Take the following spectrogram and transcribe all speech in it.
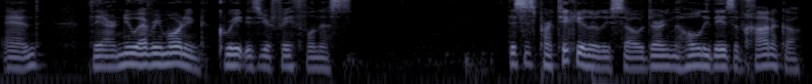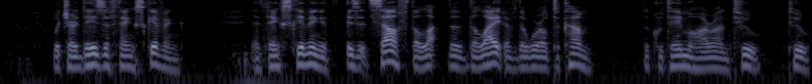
and they are new every morning, great is your faithfulness. This is particularly so during the holy days of Hanukkah, which are days of thanksgiving, and thanksgiving is itself the, the delight of the world to come. Likutei Moharan 2 2.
